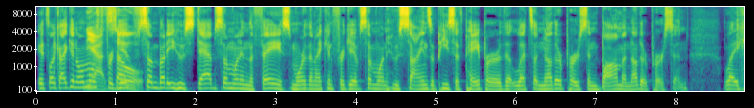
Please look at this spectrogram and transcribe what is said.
it's like I can almost Yeah, forgive so- somebody who stabs someone in the face more than I can forgive someone who signs a piece of paper that lets another person bomb another person. Like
